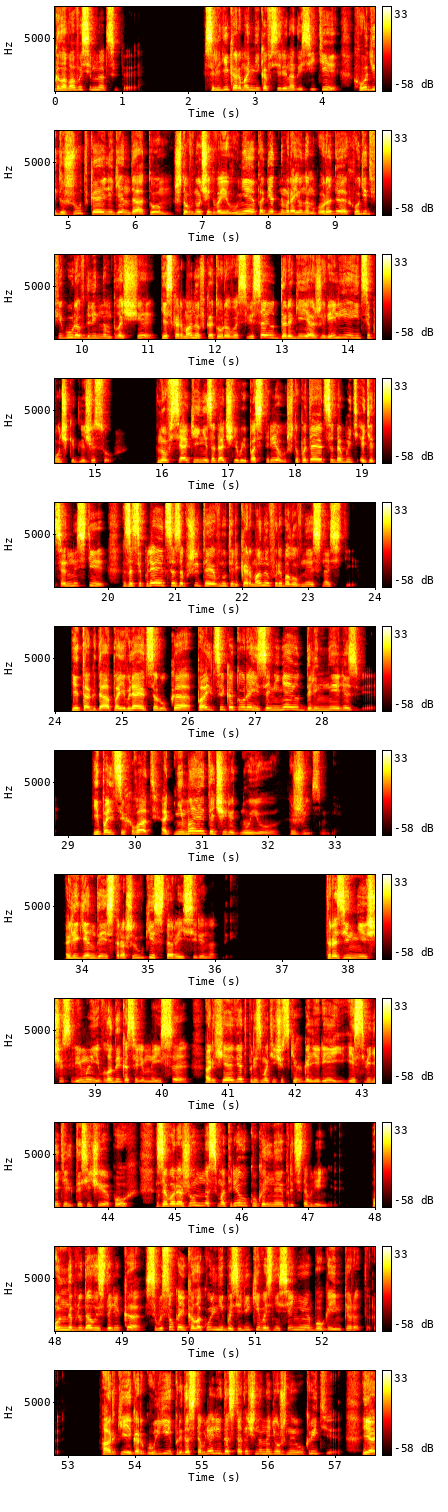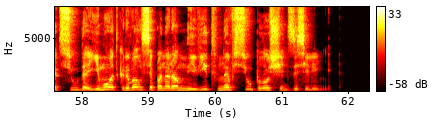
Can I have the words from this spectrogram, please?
Глава 18. Среди карманников Серенады Сити ходит жуткая легенда о том, что в ночи двоелуния по бедным районам города ходит фигура в длинном плаще, из карманов которого свисают дорогие ожерелья и цепочки для часов. Но всякий незадачливый пострел, что пытается добыть эти ценности, зацепляется за вшитые внутрь карманов рыболовные снасти. И тогда появляется рука, пальцы которой заменяют длинные лезвия. И пальцехват отнимает очередную жизнь. Легенды и страшилки старой серенады. Тразин неисчислимый, владыка Салимнейса, археовед призматических галерей и свидетель тысячи эпох, завороженно смотрел кукольное представление. Он наблюдал издалека, с высокой колокольни базилики Вознесения Бога-Императора. Арки и горгульи предоставляли достаточно надежное укрытие, и отсюда ему открывался панорамный вид на всю площадь заселения.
